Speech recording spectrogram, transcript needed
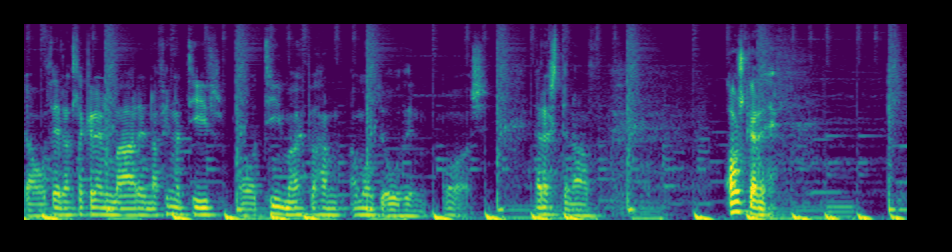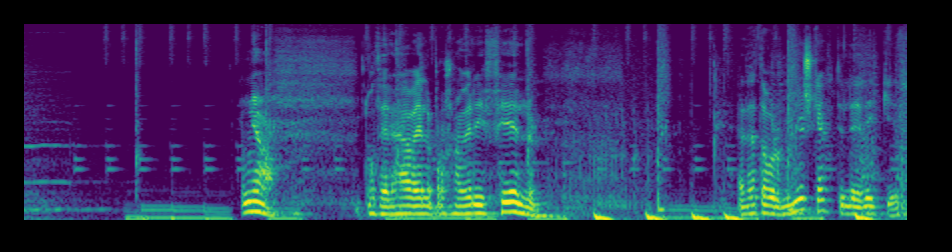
já og þeir er alltaf greinilega að reyna að finna Týr og tíma upp að hann á móti Óðinn og restin af Áskarði já og þeir hafa eiginlega bara svona verið í félum en þetta voru mjög skemmtilegi leikir.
